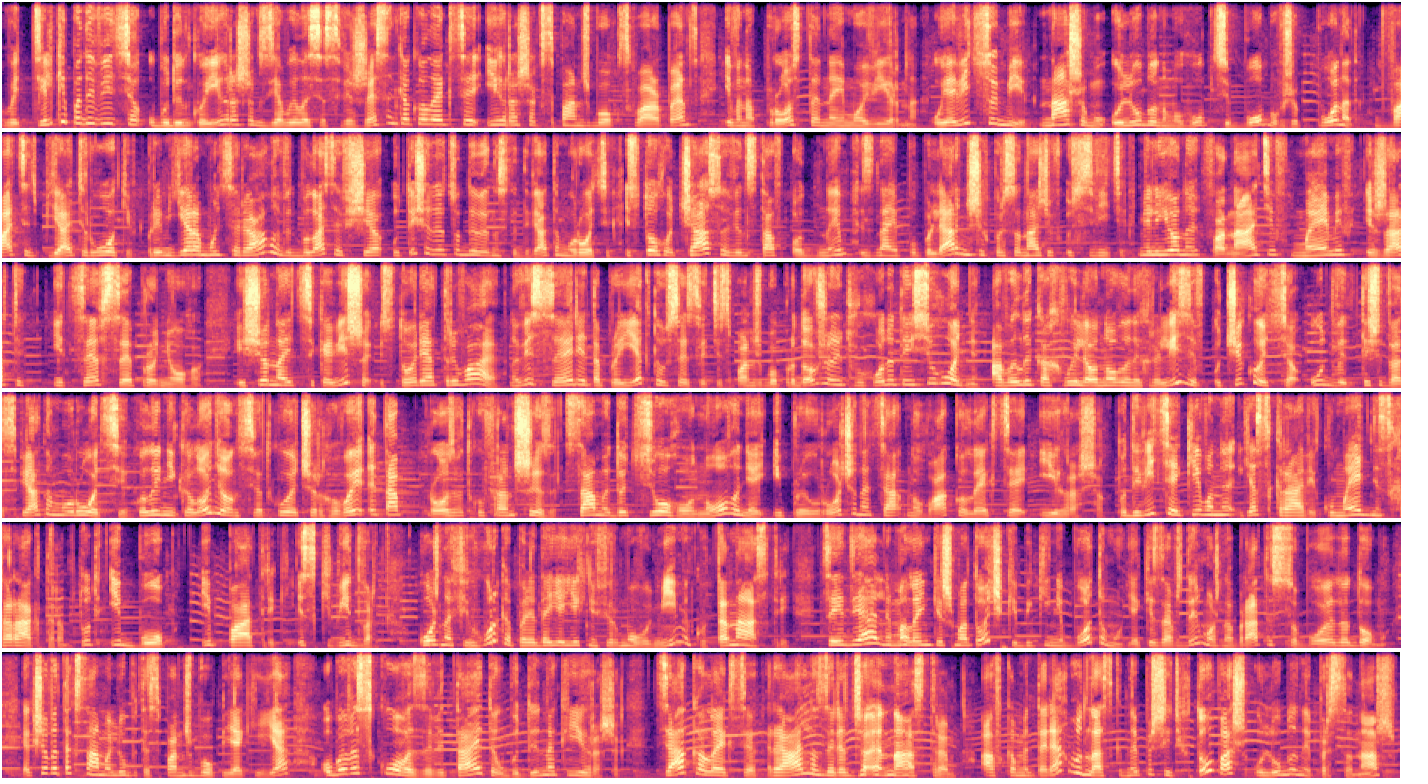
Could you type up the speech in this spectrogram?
Ви тільки подивіться, у будинку іграшок з'явилася свіжесенька колекція іграшок SpongeBob SquarePants, і вона просто неймовірна. Уявіть собі, нашому улюбленому губці Бобу вже понад 25 років. Прем'єра мультсеріалу відбулася ще у 1999 році, і з того часу він став одним із найпопулярніших персонажів у світі. Мільйони фанатів, мемів і жартів, і це все про нього. І що найцікавіше, історія триває. Нові серії та проєкти у всесвіті Спанч Боб продовжують виходити і сьогодні. А велика хвиля оновлених релізів очікується у 2025 році, коли Nickelodeon святкує черговий етап розвитку франшизи. Саме до цього оновлення і приурочена ця нова колекція іграшок. Подивіться, які вони яскраві, кумедні з характером. Тут і Боб, і Патрік, і Сквідвард. Кожна фігурка передає їхню фірмову міміку та настрій. Це ідеальні маленькі шматочки бікіні ботому, які завжди можна брати з собою додому. Якщо ви так само любите Спанч Боб, як і я, обов'язково завітайте у будинок іграшок. Ця колекція реально заряджає настроєм. А в коментарях, будь ласка, напишіть, хто ваш улюблений персонаж.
